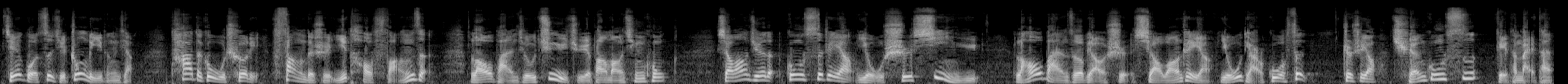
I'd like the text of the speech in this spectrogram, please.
结果自己中了一等奖，他的购物车里放的是一套房子，老板就拒绝帮忙清空。小王觉得公司这样有失信誉，老板则表示小王这样有点过分，这是要全公司给他买单。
